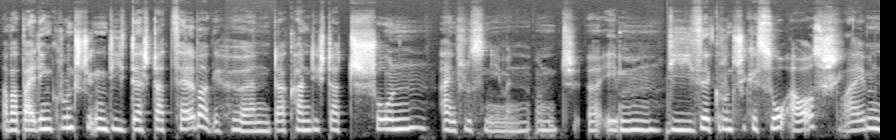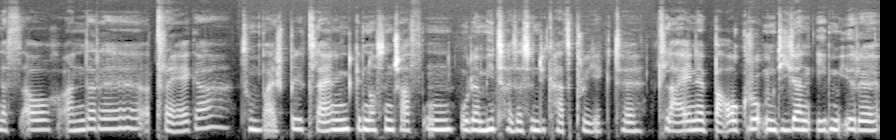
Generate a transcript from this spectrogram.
Aber bei den Grundstücken, die der Stadt selber gehören, da kann die Stadt schon Einfluss nehmen und äh, eben diese Grundstücke so ausschreiben, dass auch andere Träger, zum Beispiel Kleingenossenschaften oder Miethäuser-Syndikatsprojekte, kleine Baugruppen, die dann eben ihre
